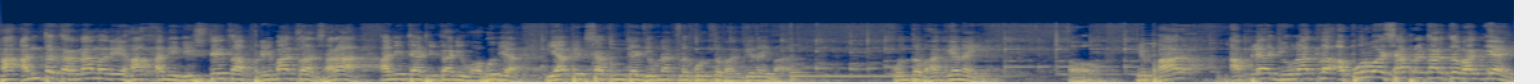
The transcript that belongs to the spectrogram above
हा अंतकरणामध्ये हा आणि निष्ठेचा प्रेमाचा झरा आणि त्या ठिकाणी वाहू द्या. यापेक्षा तुमच्या जीवनातलं कोणतं भाग्य नाही बा? कोणतं भाग्य नाही? हो. हे फार आपल्या जीवनातलं अपूर्व अशा प्रकारचं भाग्य आहे.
